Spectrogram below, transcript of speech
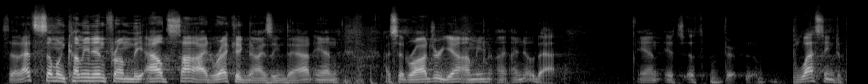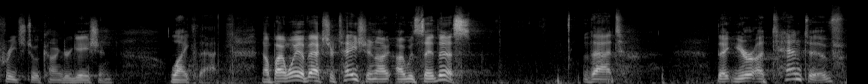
So that's someone coming in from the outside recognizing that. And I said, Roger, yeah, I mean, I, I know that. And it's a blessing to preach to a congregation like that. Now, by way of exhortation, I, I would say this that that you're attentive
